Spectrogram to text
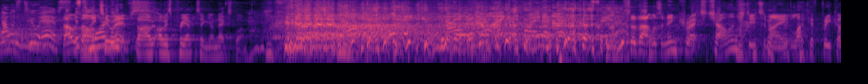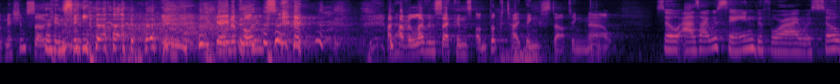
That was two ifs. That was It's only two than- ifs. So I, I was preempting your next one. Oh, now, now I get point, and I'm not going to say that. So that was an incorrect challenge due to my lack of precognition. So Kinsey, you gain a point and have 11 seconds on duck typing starting now. So, as I was saying before, I was so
